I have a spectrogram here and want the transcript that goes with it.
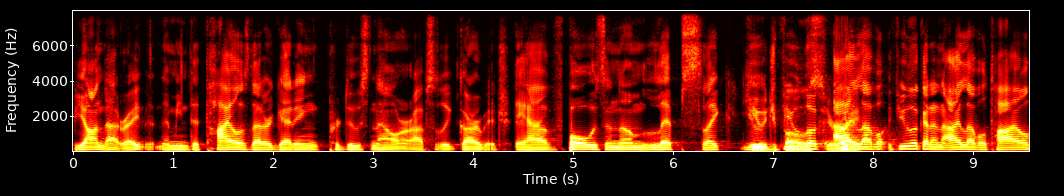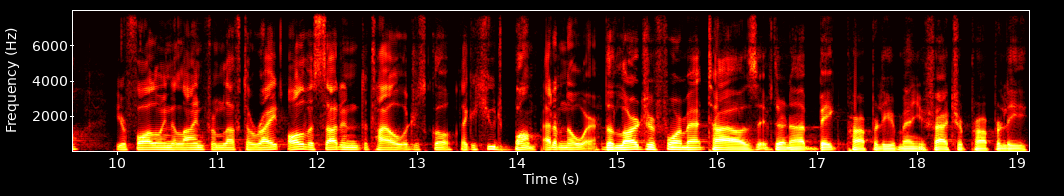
beyond that, right? I mean, the tiles that are getting produced now are absolutely garbage. They have bows in them, lips, like you, Huge if you bows, look you're eye right. level. If you look at an eye level tile. You're following the line from left to right. All of a sudden, the tile will just go like a huge bump out of nowhere. The larger format tiles, if they're not baked properly or manufactured properly,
